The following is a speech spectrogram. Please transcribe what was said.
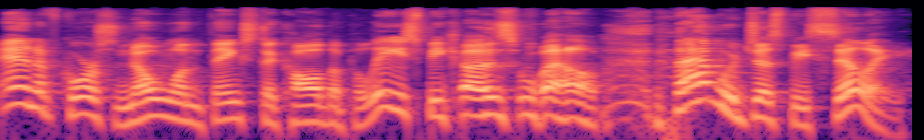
And of course, no one thinks to call the police because, well, that would just be silly.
